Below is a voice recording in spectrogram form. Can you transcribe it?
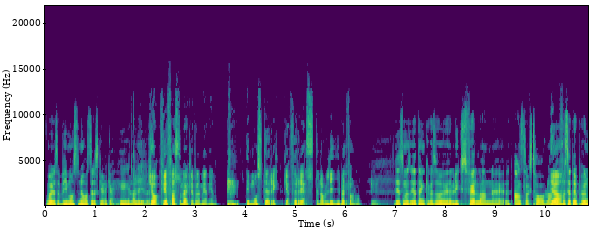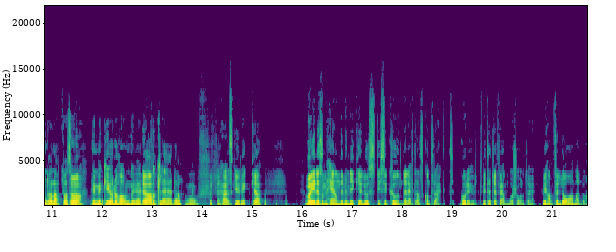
Vad är det, vi måste nu ha så det ska räcka hela livet. Ja, för jag fastnar verkligen för den meningen. Det måste räcka för resten av livet för honom. Det är som, jag tänker så eh, Lyxfällan, eh, anslagstavlan. Ja. Man får sätta upp hundralappar. Så. Ja. Hur mycket gör du av med Ja. på kläder? Åh, det här ska ju räcka. Vad är det som händer med Mikael Lustig sekunden efter hans kontrakt går ut vid 35 års ålder? Blir han förlamad då?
